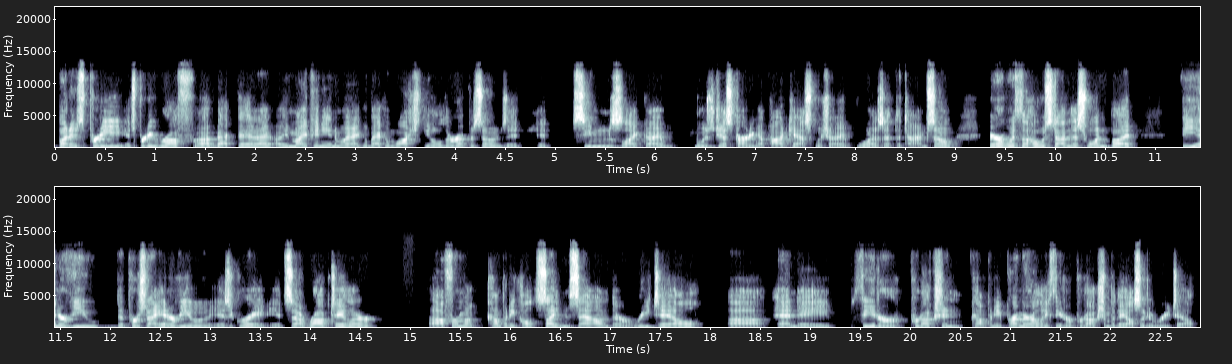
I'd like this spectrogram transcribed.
But it's pretty it's pretty rough uh, back then, I, in my opinion. When I go back and watch the older episodes, it it seems like I was just starting a podcast, which I was at the time. So bear with the host on this one, but the interview, the person I interview is great. It's uh, Rob Taylor uh, from a company called Sight and Sound. They're retail uh, and a theater production company, primarily theater production, but they also do retail.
